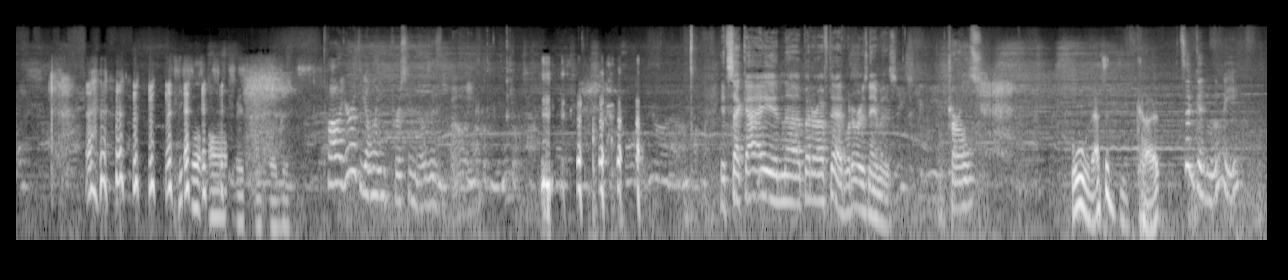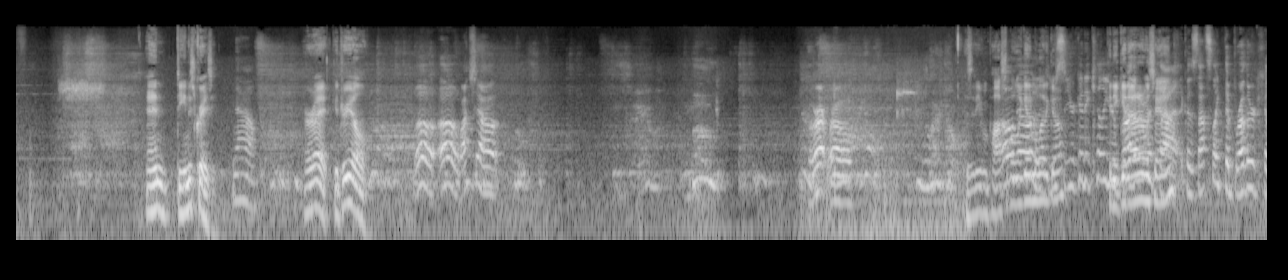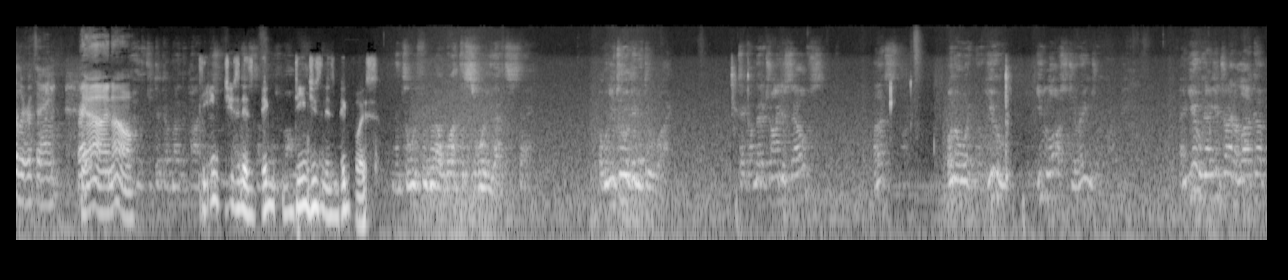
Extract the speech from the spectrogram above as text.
He will always be Booger. Paul, you're the only person who knows his name. It's that guy in uh, Better Off Dead, whatever his name is. Charles. Ooh, that's a deep cut. It's a good movie. And Dean is crazy. Now. All right, Gadreel. Whoa, oh, watch out. Ruh-roh. Is it even possible Oh, to get him to let it go? Oh, you- You're gonna kill your Can he get out of his hand? Because that's like the brother killer thing, right? Yeah, I know. Dean's using his big. Dean's using his big voice. Until we figure out what this is where you have to stay. But when you do, we're gonna do what? Take on Metatron yourselves? Us? Oh no, wait, no, you, you lost your angel. And you, now you're trying to lock up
